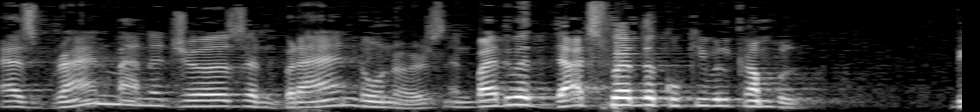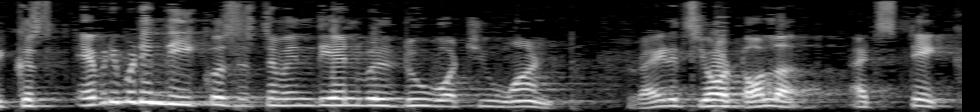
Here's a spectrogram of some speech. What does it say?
as brand managers and brand owners, and by the way, that's where the cookie will crumble. Because everybody in the ecosystem in the end will do what you want, right? It's your dollar at stake.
